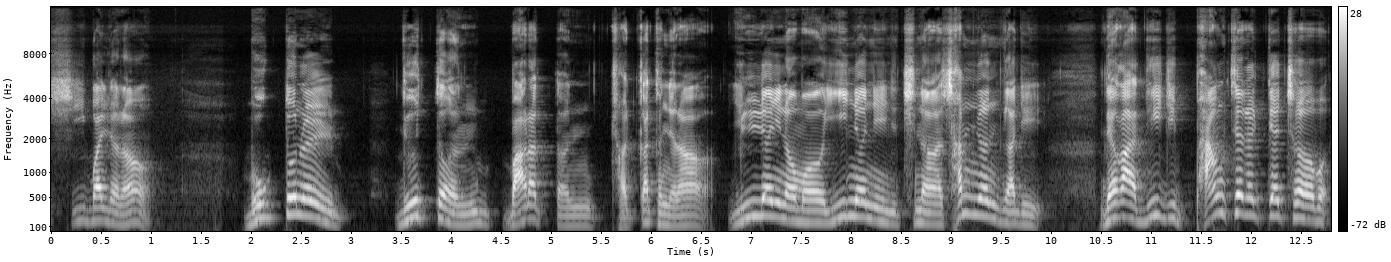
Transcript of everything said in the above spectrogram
씨발려나 목돈을 늦던 말았던 젖 같은 년아. 1년이 넘어 2년이 지나 3년까지 내가 네 집 방세를 떼쳐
